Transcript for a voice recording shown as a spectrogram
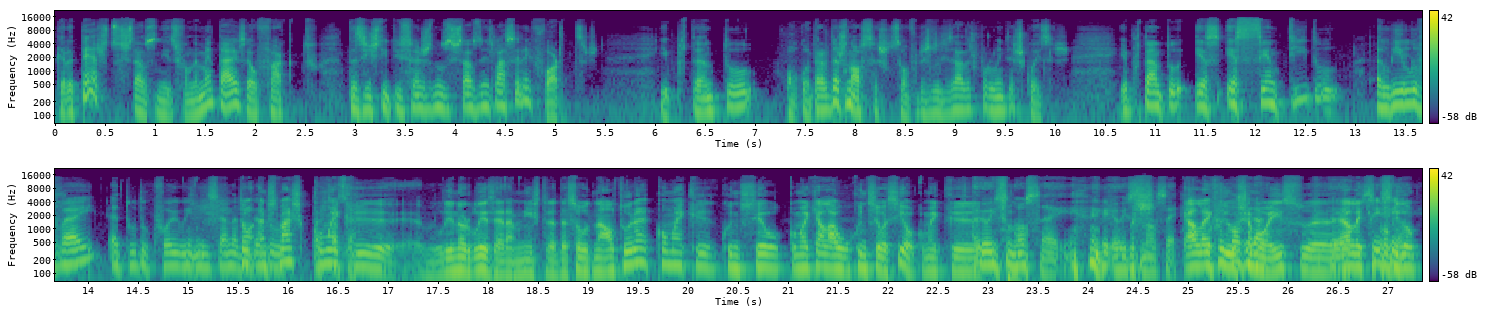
caracteres dos Estados Unidos fundamentais, é o facto das instituições nos Estados Unidos lá serem fortes. E, portanto, ao contrário das nossas, que são fragilizadas por muitas coisas. E, portanto, esse, esse sentido ali levei a tudo o que foi o início na então, vida antes de mais, como é que Leonor Beleza era a ministra da Saúde na altura? Como é que conheceu, como é que ela o conheceu assim ou como é que Eu isso não sei. Eu isso Mas não sei. Ela é que o chamou a isso? Ela é que sim, o convidou? Sim.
